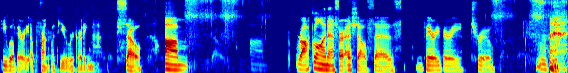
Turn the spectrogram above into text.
he will be very upfront with you regarding that. So, um, rock on, as our Eshel says. Very, very true. Mhm.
